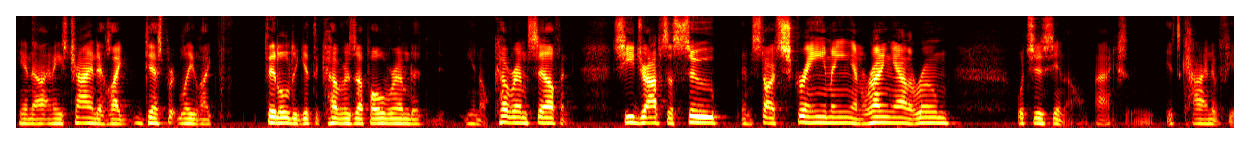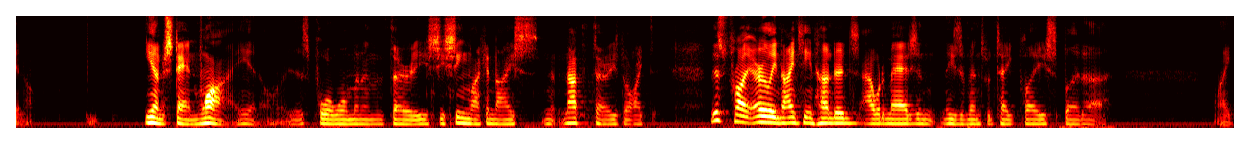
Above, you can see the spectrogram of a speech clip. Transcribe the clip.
you know and he's trying to like desperately like fiddle to get the covers up over him to you know cover himself and she drops the soup and starts screaming and running out of the room, which is, you know, actually, it's kind of, you know, you understand why, you know, this poor woman in the 30s, she seemed like a nice, not the 30s, but like the, this is probably early 1900s, I would imagine these events would take place, but, uh, like,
